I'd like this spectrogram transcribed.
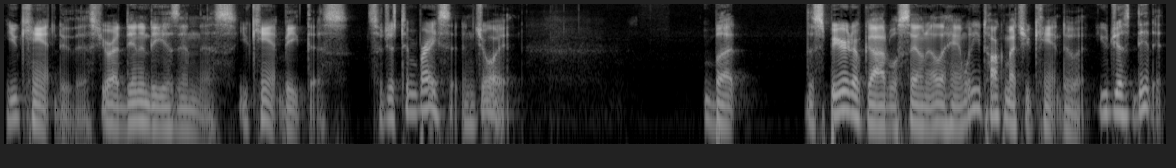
You can't do this. Your identity is in this. You can't beat this. So just embrace it, enjoy it. But the Spirit of God will say, on the other hand, what are you talking about? You can't do it. You just did it.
